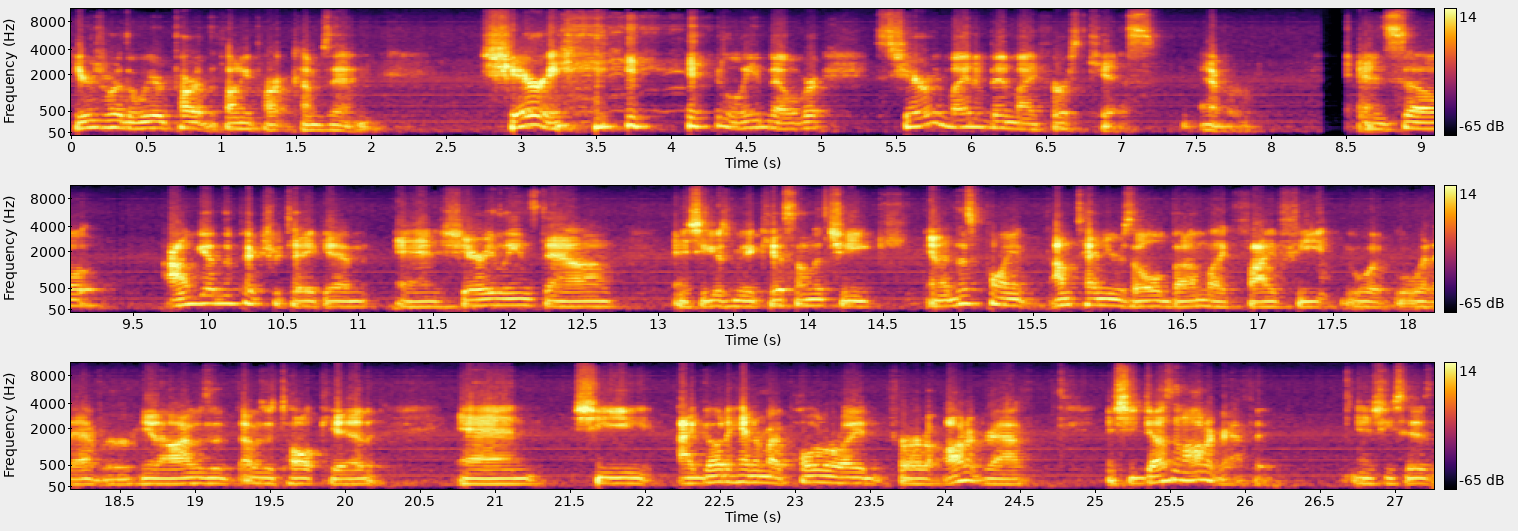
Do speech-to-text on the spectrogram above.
here's where the weird part, the funny part comes in. Sherri leaned over. Sherri might have been my first kiss ever. And so I'm getting the picture taken, and Sherri leans down and she gives me a kiss on the cheek. And at this point, I'm 10 years old, but I'm like five feet, whatever. You know, I was a I was a tall kid, and she I go to hand her my Polaroid for her autograph, and she doesn't autograph it. And she says,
